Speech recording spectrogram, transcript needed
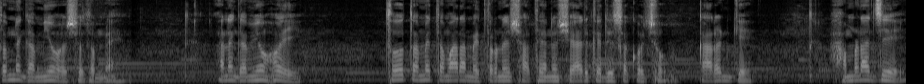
તમને ગમ્યું હશે તમને. અને ગમ્યું હોય તો તમે તમારા મિત્રોની સાથે એને શેર કરી શકો છો. કારણ કે હમણાં જે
